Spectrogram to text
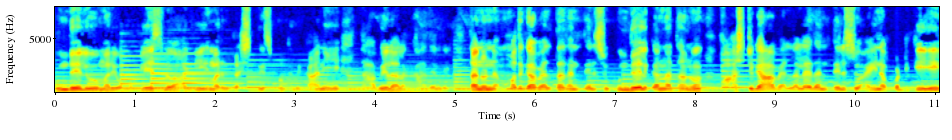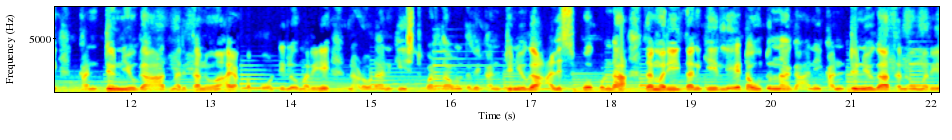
కుందేలు మరి ఒక ప్లేస్లో ఆగి మరి రెస్ట్ తీసుకుంటుంది. కానీ తాబేలు అలా కాదండి. తను నెమ్మదిగా వెళ్తాదని తెలుసు. కుందేలు కన్నా తను ఫాస్ట్గా వెళ్ళలేదని తెలుసు. అయినప్పటికీ కంటిన్యూగా మరి తను ఆ యొక్క పోటీలో మరి నడవడానికి ఇష్టపడతా ఉంటుంది. కంటిన్యూగా అలసిపోకుండా మరి తనకి లేట్ అవుతున్నా కానీ కంటిన్యూగా తను మరి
